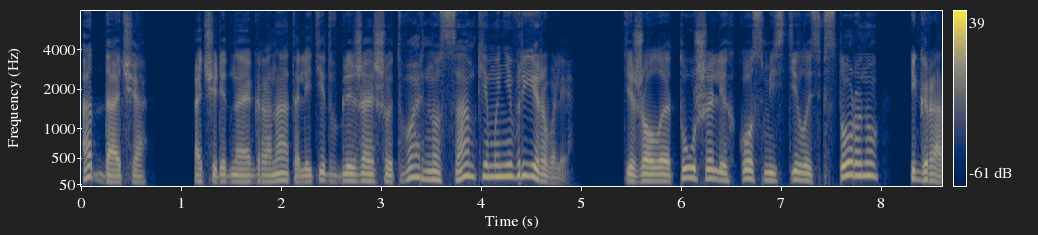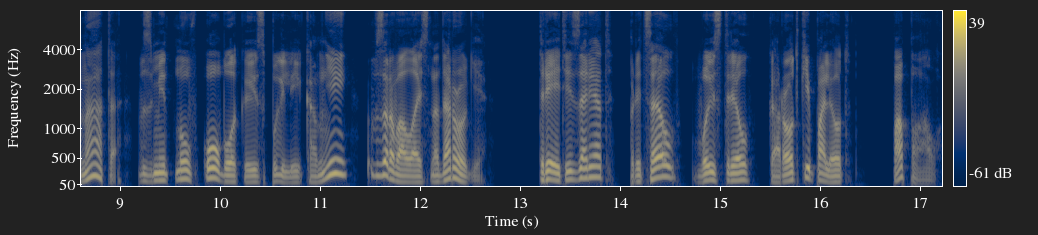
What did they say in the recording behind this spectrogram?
отдача. Очередная граната летит в ближайшую тварь, но самки маневрировали. Тяжелая туша легко сместилась в сторону, и граната, взметнув облако из пыли и камней, взорвалась на дороге. Третий заряд, прицел, выстрел, короткий полет. Попал.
